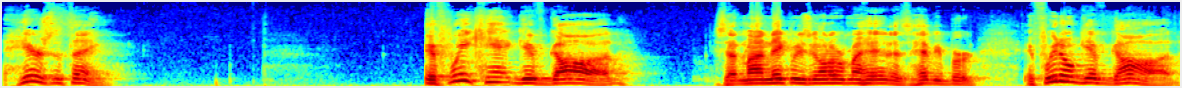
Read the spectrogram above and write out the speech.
Here's the thing if we can't give God, he said, My iniquities gone over my head as a heavy burden. If we don't give God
